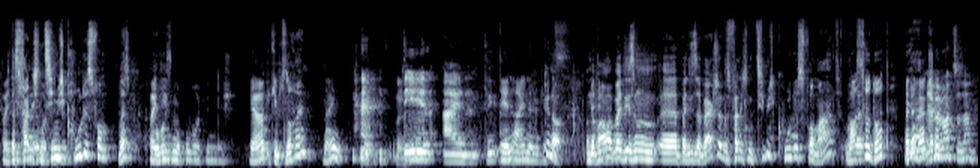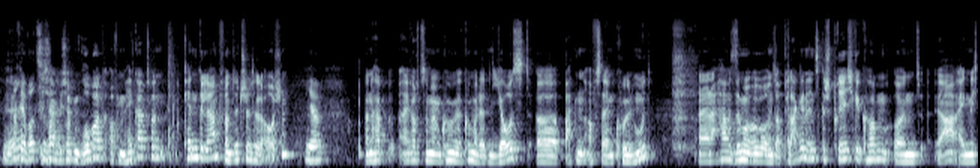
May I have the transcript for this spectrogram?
Bei Das fand ich ein Robert ziemlich Windisch. cooles vom. Was? Bei diesem Robot Windisch. Ja? Gibt es noch einen? Nein, Den einen. den einen gibt's. Genau. Und da waren wir bei, diesem, äh, bei dieser Werkstatt. Das fand ich ein ziemlich cooles Format. Warst du dort bei Ja, der Ja, wir Werkstatt? waren zusammen. Ach, ihr wart Ich habe zusammen. ich hab einen Robert auf dem Hackathon kennengelernt von Digital Ocean Ja. und habe einfach zu meinem Kumpel gesagt, guck mal, der hat einen Yoast-Button auf seinem coolen Hut. Und danach haben- sind wir über unser Plugin ins Gespräch gekommen und ja, eigentlich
